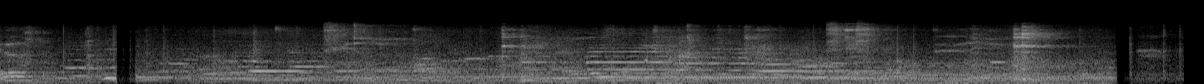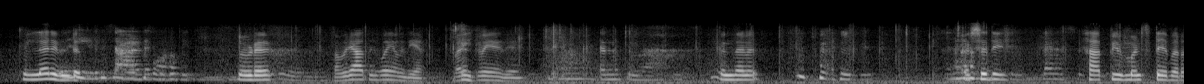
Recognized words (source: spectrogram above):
എല്ലാരും ഉണ്ട് ഇവിടെ? രാത്രി പോയാൽ മതിയാ. വൈകിട്ട് പോയാൽ എന്താണ്? അശ്വതി ഹാപ്പി വിമൻസ് ഡേ പറ.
